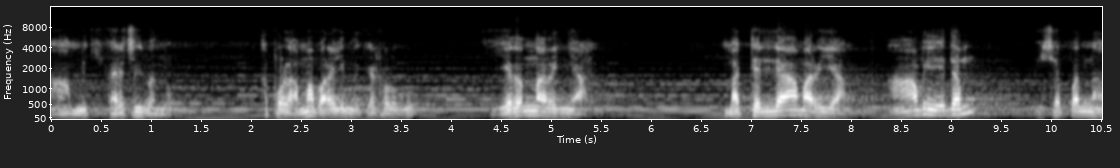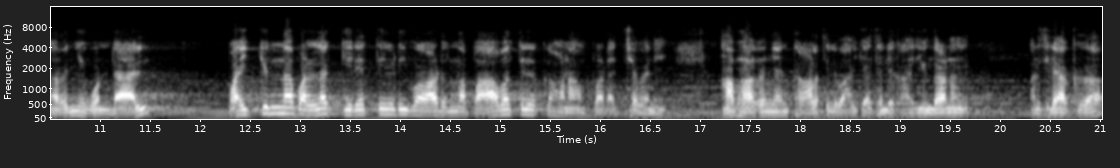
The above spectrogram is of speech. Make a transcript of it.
ആ അമ്മയ്ക്ക് കരച്ചിൽ വന്നു. അപ്പോൾ അമ്മ പറയുന്നത് കേട്ടോളൂ ഏതൊന്നറിഞ്ഞാൽ മറ്റെല്ലാം അറിയാം. ആ വേദം വിശപ്പെന്ന് അറിഞ്ഞുകൊണ്ടാൽ പൈക്കുന്ന പള്ളക്കിരത്തേടി വാടുന്ന പാപത്തിൽ കാണാം പടച്ചവനെ. ആ ഭാഗം ഞാൻ താളത്തിൽ വായിക്കാത്തതിന്റെ കാര്യം എന്താണ്? മനസ്സിലാക്കുക.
